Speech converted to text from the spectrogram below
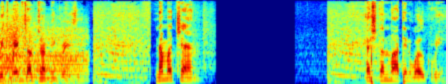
which makes our journey crazy. Number 10 Aston Martin Valkyrie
